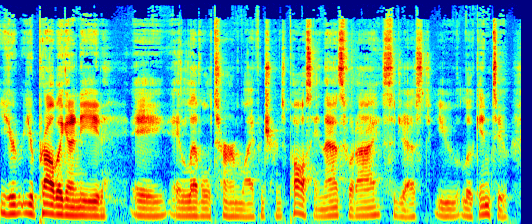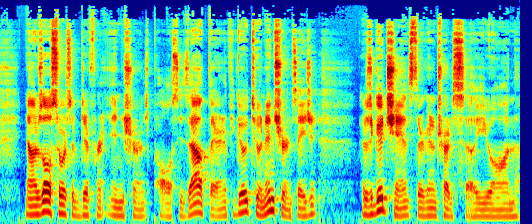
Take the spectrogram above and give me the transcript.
you're you're probably going to need a, a level term life insurance policy. And that's what I suggest you look into. Now, there's all sorts of different insurance policies out there. And if you go to an insurance agent, there's a good chance they're going to try to sell you on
